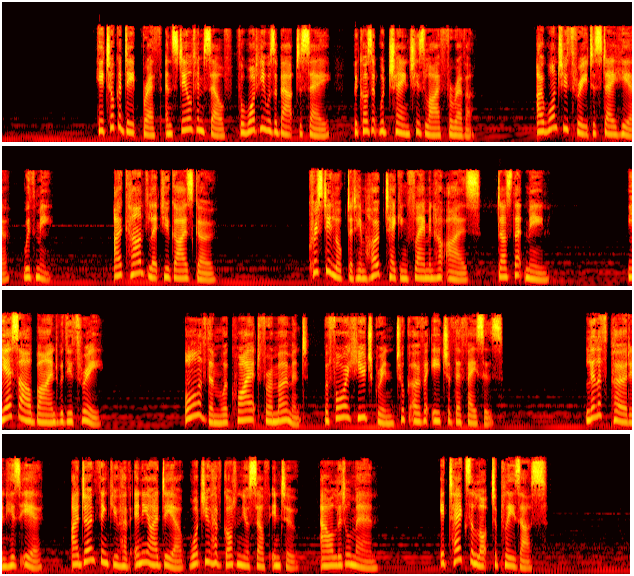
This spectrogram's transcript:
He took a deep breath and steeled himself for what he was about to say, because it would change his life forever. I want you three to stay here, with me. I can't let you guys go. Christy looked at him, hope taking flame in her eyes. Does that mean? Yes, I'll bind with you three. All of them were quiet for a moment, before a huge grin took over each of their faces. Lilith purred in his ear, I don't think you have any idea what you have gotten yourself into, our little man. It takes a lot to please us.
